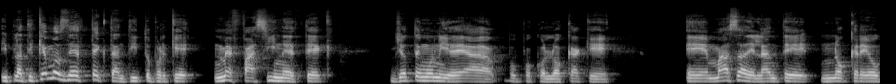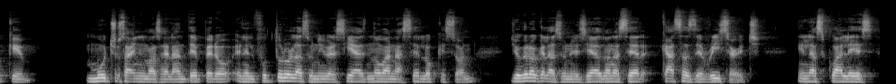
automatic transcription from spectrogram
y platiquemos de EdTech tantito porque me fascina EdTech yo tengo una idea un poco loca que eh, más adelante, no creo que muchos años más adelante, pero en el futuro las universidades no van a ser lo que son. Yo creo que las universidades van a ser casas de research en las cuales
